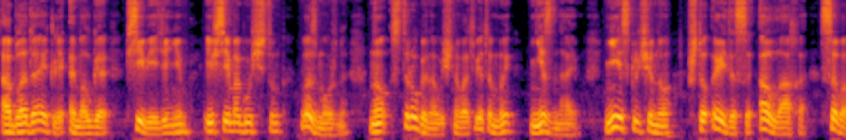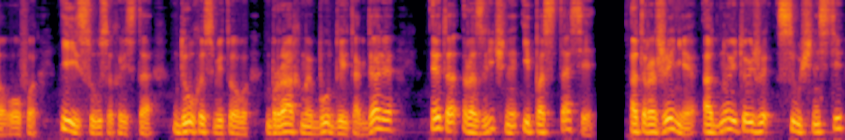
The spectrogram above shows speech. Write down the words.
Обладает ли МЛГ всеведением и всемогуществом? Возможно, но строго научного ответа мы не знаем. Не исключено, что эйдосы Аллаха, Саваофа, Иисуса Христа, Духа Святого, Брахмы, Будды и так далее – это различные ипостаси, отражения одной и той же сущности,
